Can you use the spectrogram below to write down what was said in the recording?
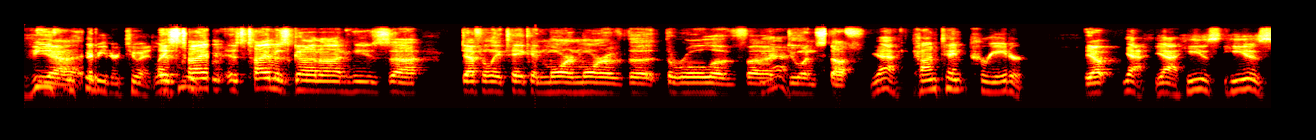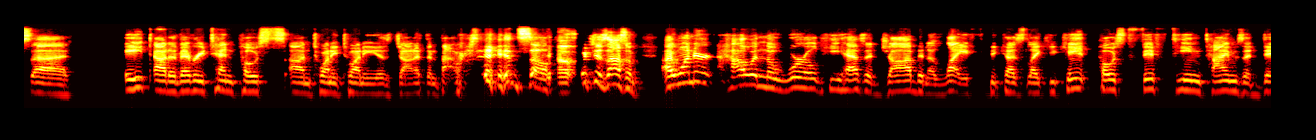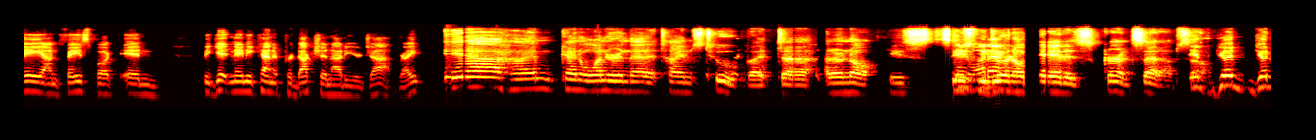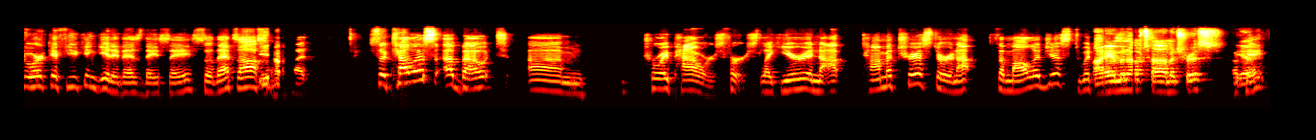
the yeah, contributor to it. Like his time, his time has gone on. He's uh, definitely taken more and more of the the role of uh, yes. doing stuff. Yeah, content creator. Yep. Yeah, yeah. He's he is uh, eight out of every ten posts on 2020 is Jonathan Powers, and so yep. which is awesome. I wonder how in the world he has a job and a life because like you can't post 15 times a day on Facebook and be getting any kind of production out of your job, right? Yeah, I'm kind of wondering that at times too, but uh, I don't know. He seems hey, to be doing okay at his current setup. So. It's good, good work if you can get it, as they say. So that's awesome. Yeah. But so tell us about um, Troy Powers first. Like you're an optometrist or an ophthalmologist? Which I am an optometrist. Okay. Yeah.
